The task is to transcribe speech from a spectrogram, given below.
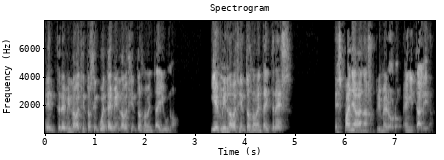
entre 1950 y 1991. Y en 1993 España gana su primer oro en Italia.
